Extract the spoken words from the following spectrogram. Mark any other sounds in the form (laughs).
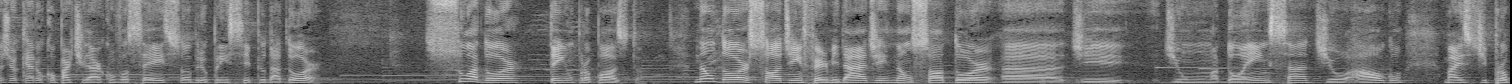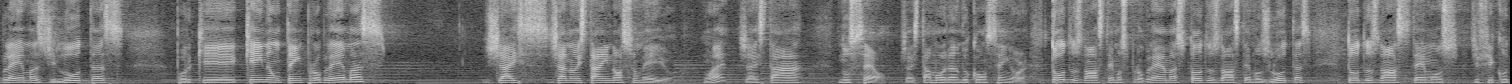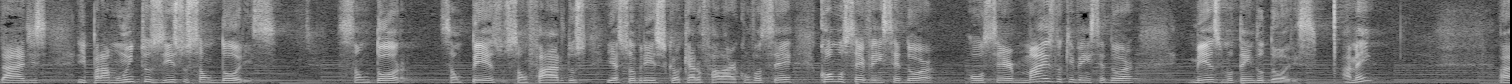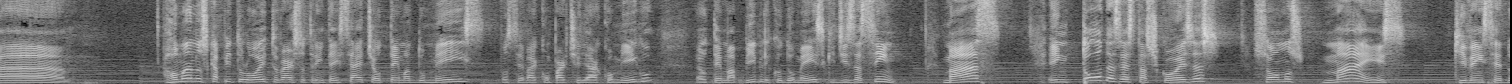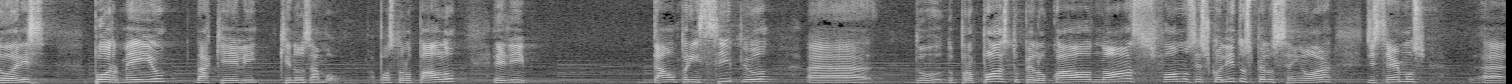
Hoje eu quero compartilhar com vocês sobre o princípio da dor. Sua dor tem um propósito. Não dor só de enfermidade, não só dor uh, de, de uma doença, de algo, mas de problemas, de lutas. Porque quem não tem problemas já, já não está em nosso meio, não é? Já está no céu, já está morando com o Senhor. Todos nós temos problemas, todos nós temos lutas, todos nós temos dificuldades, e para muitos isso são dores, são dor, são pesos, são fardos, e é sobre isso que eu quero falar com você. Como ser vencedor, ou ser mais do que vencedor, mesmo tendo dores. Amém? Ah, Romanos capítulo 8, verso 37 é o tema do mês, você vai compartilhar comigo é o tema bíblico do mês que diz assim: Mas em todas estas coisas somos mais que vencedores por meio daquele que nos amou. O apóstolo Paulo, ele dá o princípio uh, do, do propósito pelo qual nós fomos escolhidos pelo Senhor de sermos uh,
